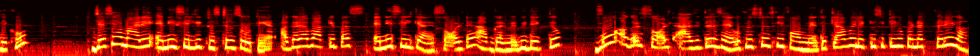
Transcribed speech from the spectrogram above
देखो, जैसे हमारे एनएसीएल के क्रिस्टल्स होते हैं, अगर अब आपके पास एनएसीएल क्या है? सॉल्ट है, आप घर में भी देखते हो। वो अगर सॉल्ट एज इट इज़ है, वो क्रिस्टल्स की फॉर्म में तो क्या वो इलेक्ट्रिसिटी को कंडक्ट करेगा?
